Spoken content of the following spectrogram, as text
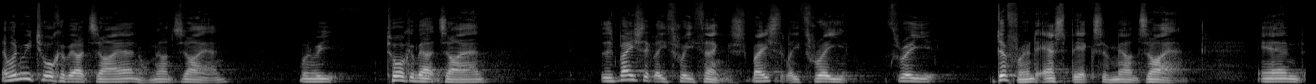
Now, when we talk about Zion or Mount Zion, when we talk about Zion, there's basically three things, basically three, three different aspects of Mount Zion. And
